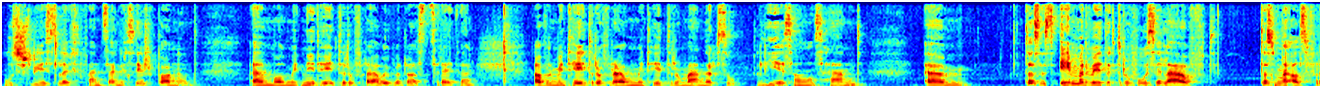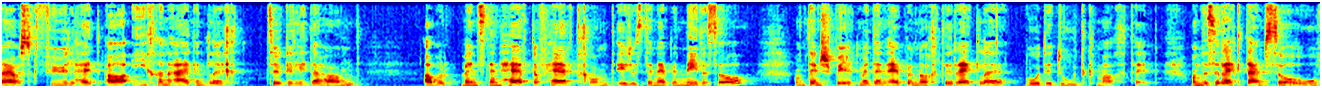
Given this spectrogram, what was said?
ausschließlich. Ich fände es eigentlich sehr spannend, ähm, mal mit nicht-hetero-Frauen über das zu reden. Aber mit hetero-Frauen und mit hetero-Männern so Liaisons haben, ähm, dass es immer wieder darauf rausläuft, dass man als Frau das Gefühl hat, ah, ich habe eigentlich Zügel in der Hand. Aber wenn es dann hart auf hart kommt, ist es dann eben nicht so. Und dann spielt man dann eben nach den Regeln, die der Dude gemacht hat. Und es regt einem so auf,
